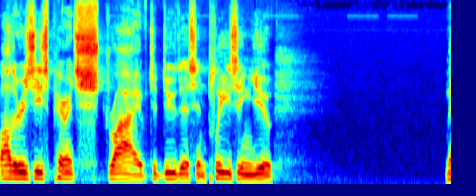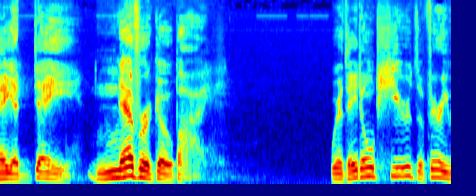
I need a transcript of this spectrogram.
Father, as these parents strive to do this in pleasing you, may a day never go by where they don't hear the very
